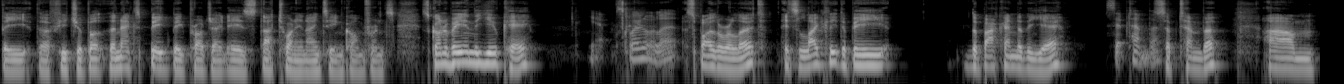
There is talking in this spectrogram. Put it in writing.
the the future. But the next big, big project is that 2019 conference. It's going to be in the UK. Yeah. Spoiler alert. Spoiler alert: it's likely to be the back end of the year, September. September, um,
